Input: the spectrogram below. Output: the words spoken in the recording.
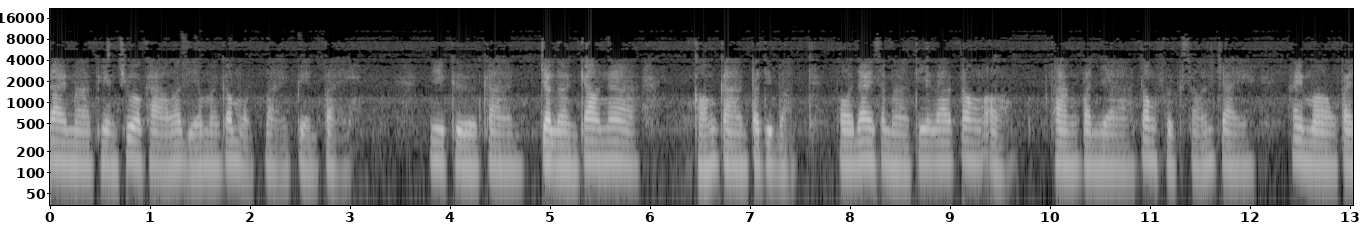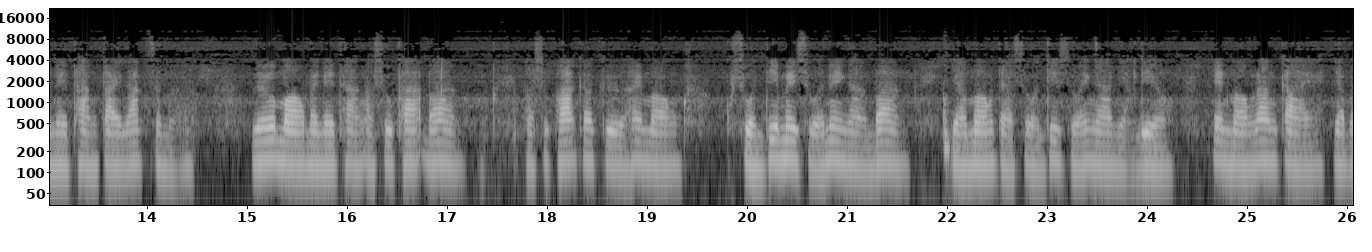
ได้มาเพียงชั่วคราวแล้วเดี๋ยวมันก็หมดไปเปลี่ยนไป นี่คือการเจริญก้าวหน้าของการปฏิบัติ พอได้สมาธิแล้วต้องออกทางปัญญาต้องฝึกสอนใจให้มองไปในทางตายรักเสมอ หรือมองไปในทางอสุภะบ้าง อสุภะก็คือให้มองส่วนที่ไม่สวยไม่งามบ้าง อย่ามองแต่ส่วนที่สวยงามอย่างเดียว เช่นมองร่างกาย อย่าไป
